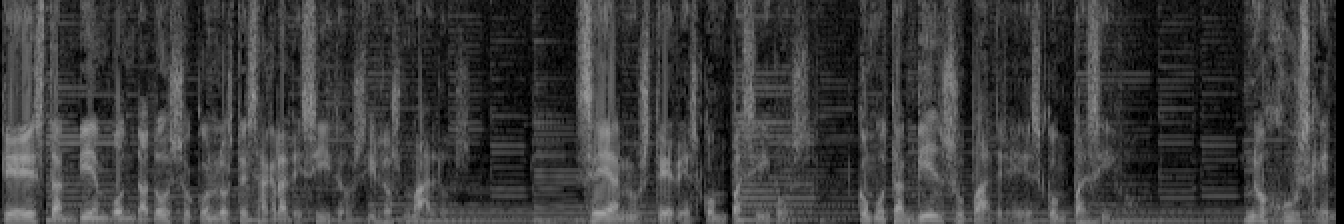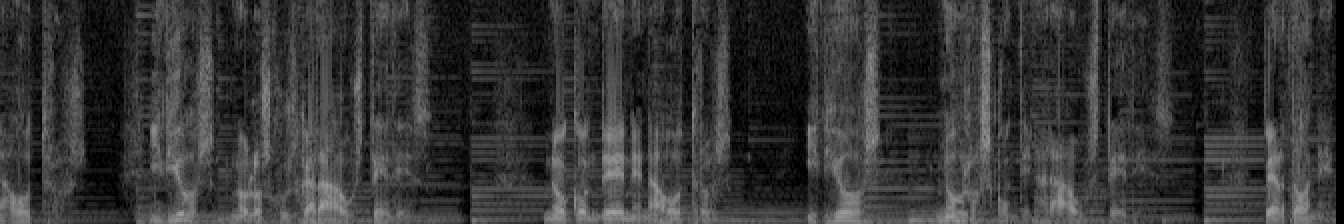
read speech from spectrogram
que es también bondadoso con los desagradecidos y los malos. Sean ustedes compasivos, como también su Padre es compasivo. No juzguen a otros, y Dios no los juzgará a ustedes. No condenen a otros, y Dios no los condenará a ustedes. Perdonen,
